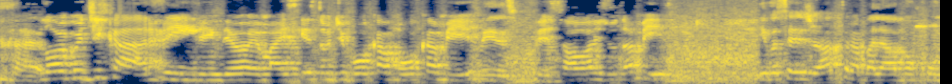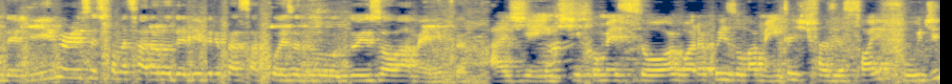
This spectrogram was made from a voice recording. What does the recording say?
logo de cara, Sim. entendeu? É mais questão de boca a boca mesmo. mesmo. O pessoal ajuda mesmo. E vocês já trabalhavam com delivery vocês começaram no delivery com essa coisa do, do isolamento? A gente começou agora com o isolamento, a gente fazia só iFood.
